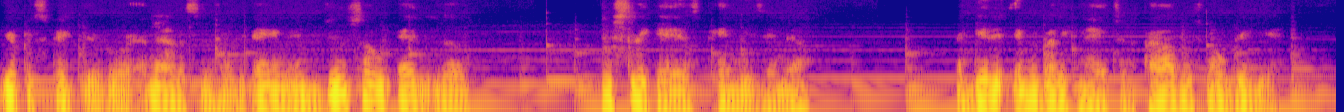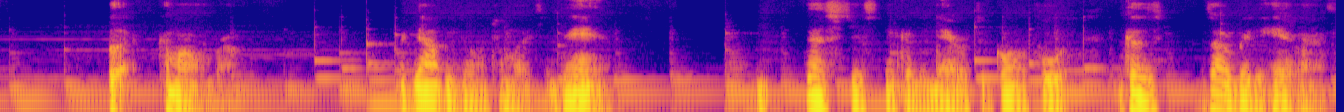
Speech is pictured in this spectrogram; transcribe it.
your perspective or analysis of the game, and you do so at the two slick ass pennies in there. I get it, everybody can add to the pile, there's no biggie. But come on, bro. Like y'all be doing too much. And then let's just think of the narrative going forward. Because it's already headlines.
